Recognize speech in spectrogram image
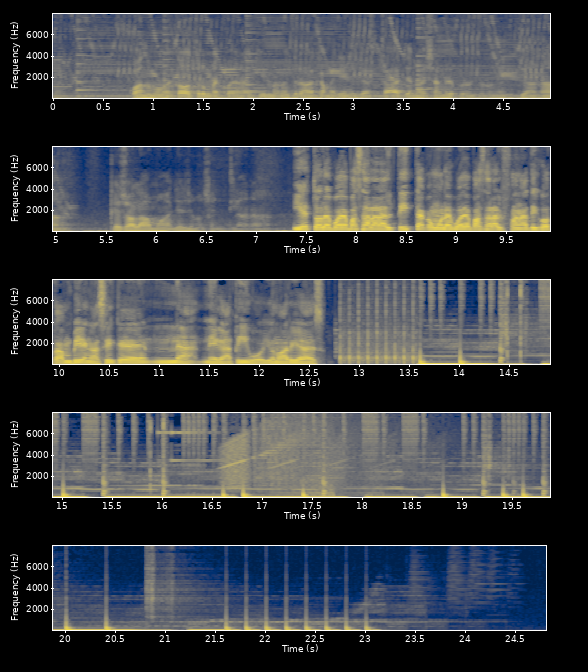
Cuando un momento a otro me cogieron aquí, me metieron al camerino y ya estaba lleno de sangre, pero yo no sentía nada. Que eso hablábamos ayer, yo no sentía nada. Y esto le puede pasar al artista como le puede pasar al fanático también. Así que, nada, negativo. Yo no haría eso.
